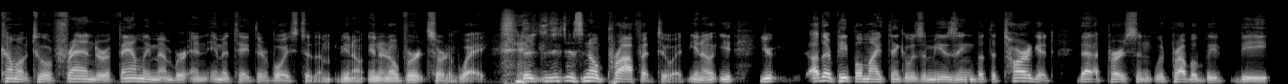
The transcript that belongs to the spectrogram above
come up to a friend or a family member and imitate their voice to them, you know, in an overt sort of way. There's there's just no profit to it. You know, you you're other people might think it was amusing, but the target, that person, would probably be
